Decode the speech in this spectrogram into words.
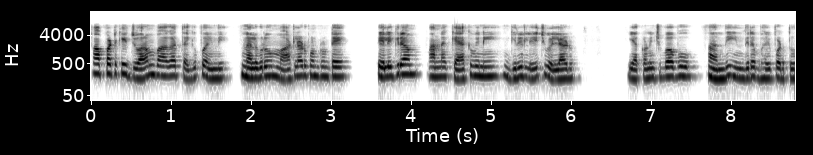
అప్పటికి జ్వరం బాగా తగ్గిపోయింది. నలుగురు మాట్లాడుకుంటుంటే టెలిగ్రామ్ అన్న కేక విని గిరి లేచి వెళ్ళాడు. ఎక్కడుంచి బాబు? అంది ఇందిర భయపడుతూ.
